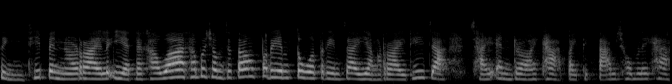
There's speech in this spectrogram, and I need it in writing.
สิ่งที่เป็นรายละเอียดนะคะ ว่าท่านผู้ชมจะต้องเตรียมตัวเตรียมใจอย่างไรที่จะใช้ Android ค่ะ ไปติดตามชมเลยค่ะ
